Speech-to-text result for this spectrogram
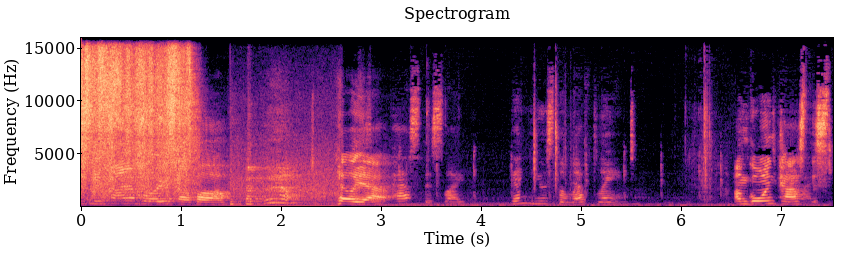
You can kind of blow yourself off. Hell yeah. Pass this light, then use the left lane. I'm going past this.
